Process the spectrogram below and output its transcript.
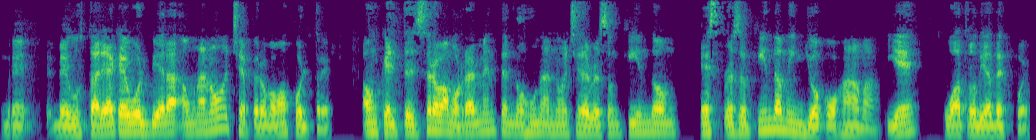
Me, me, gustaría que volviera a una noche, pero vamos por tres. Aunque el tercero, vamos, realmente no es una noche de Wrestle Kingdom, es Wrestle Kingdom en Yokohama y es cuatro días después.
